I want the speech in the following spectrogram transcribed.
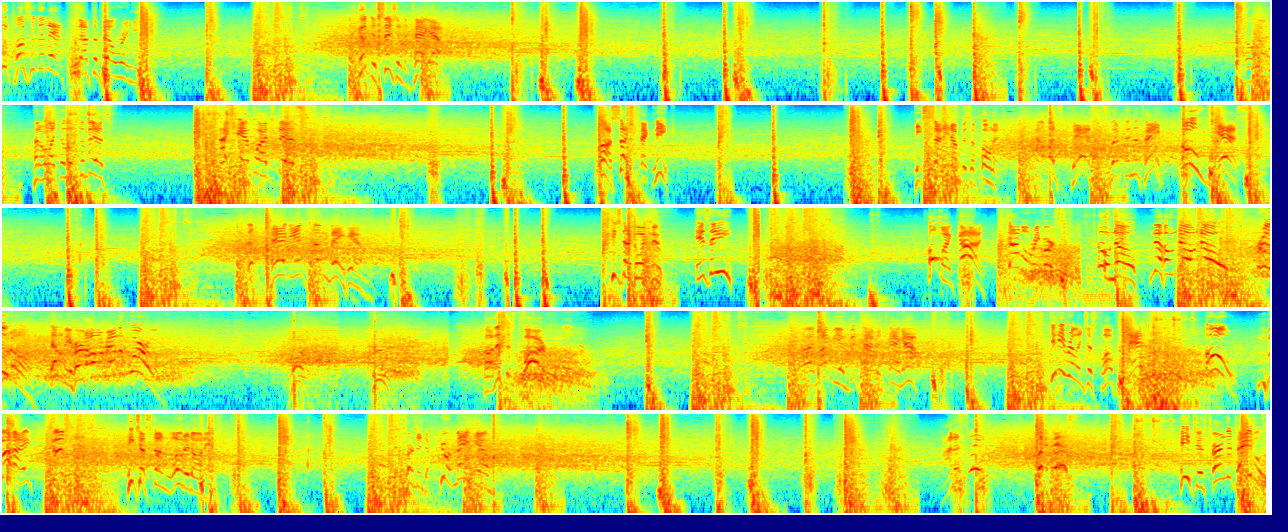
Any closer than that without the bell ringing. Good decision to tag out. I don't like the looks of this. I can't watch this. Oh, such technique. He's setting up his opponent. How much gas is left in the tank? Oh, yes! Let's tag in some mayhem. He's not going to, is he? Oh my God! Double reversal! Oh no! No, no, no! Brutal! That'll be heard all around the world! Oh, this is far from over. Uh, it might be a good time to tag out. Did he really just fall from that? Oh, my goodness! He just unloaded on him. This turned into pure mayhem. Just turned the tables!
